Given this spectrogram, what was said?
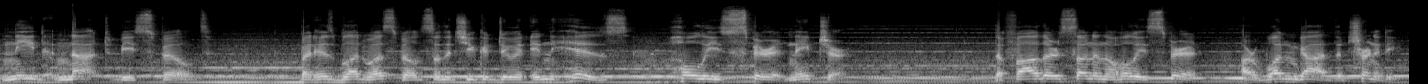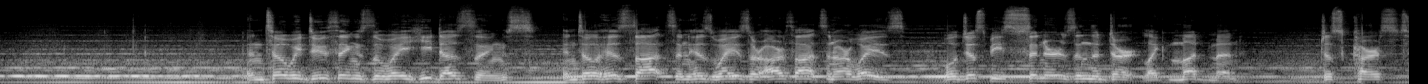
need not be spilled. But his blood was spilled so that you could do it in his Holy Spirit nature. The Father, Son, and the Holy Spirit are one God, the Trinity. Until we do things the way He does things, until His thoughts and His ways are our thoughts and our ways, we'll just be sinners in the dirt like mudmen. Just cursed,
